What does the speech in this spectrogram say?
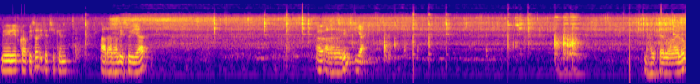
মেৰিনেট কৰাৰ পিছত এতিয়া চিকেন আধা ঢালিছোঁ ইয়াত। আৰু আধা ঢালিম ইয়াত। ভালকৈ লৰাই লওঁ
